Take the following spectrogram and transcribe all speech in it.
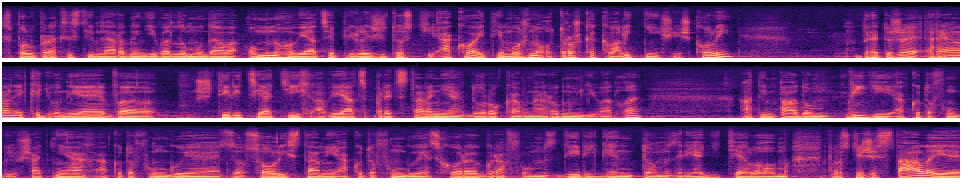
v spolupráci s tým Národným divadlom mu dáva o mnoho viacej príležitostí, ako aj tie možno o troška kvalitnejšie školy, pretože reálne, keď on je v 40 a viac predstaveniach do roka v Národnom divadle a tým pádom vidí, ako to funguje v šatniach, ako to funguje so solistami, ako to funguje s choreografom, s dirigentom, s riaditeľom. Proste, že stále je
